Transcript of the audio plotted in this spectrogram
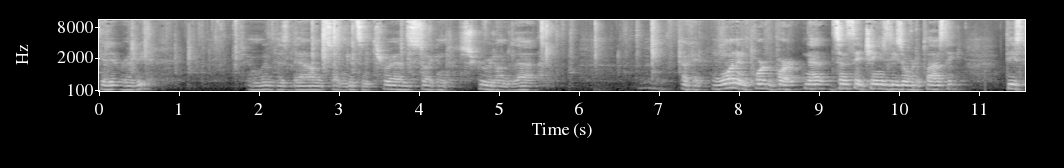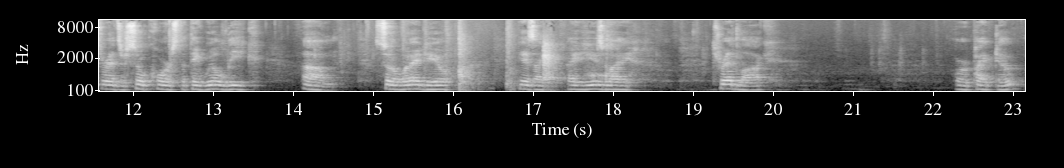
get it ready. So move this down so I can get some threads so I can screw it onto that. Okay, one important part, now, since they changed these over to plastic, these threads are so coarse that they will leak. Um, so what I do is I, I use my thread lock or pipe dope,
